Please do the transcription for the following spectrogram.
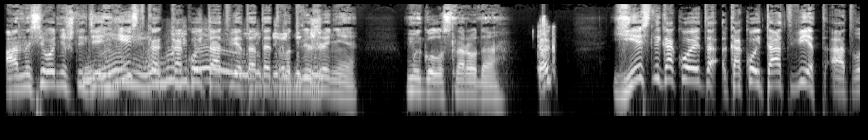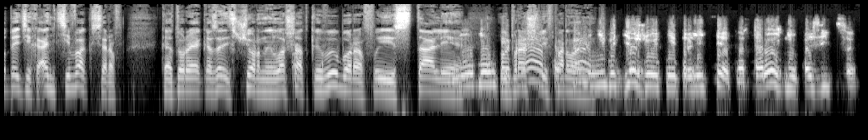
А на сегодняшний день ну, есть ну, как, какой-то ответ от этого движения «Мы голос народа»? Как? Есть ли какой-то какой ответ от вот этих антиваксеров, которые оказались черной лошадкой выборов и стали ну, ну, и прошли в парламент? Они выдерживают нейтралитет, осторожную позицию.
